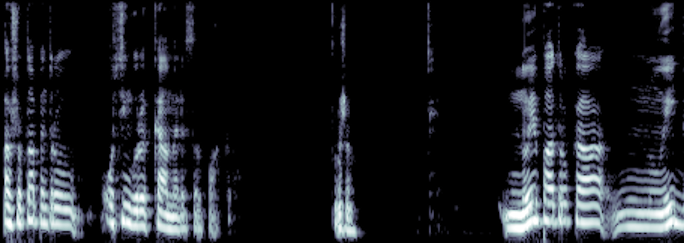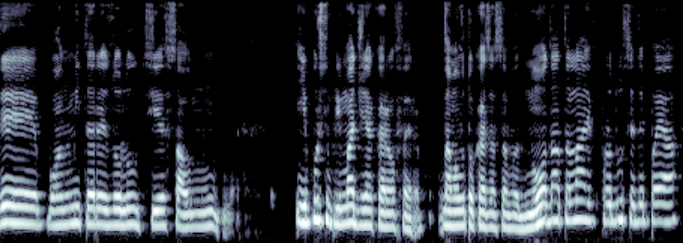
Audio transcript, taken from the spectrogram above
aș opta pentru o singură cameră să-l facă. Așa. Nu e 4K, nu e de o anumită rezoluție sau nu... E pur și simplu imaginea care oferă. Am avut ocazia să văd nu odată live produse de pe ea.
